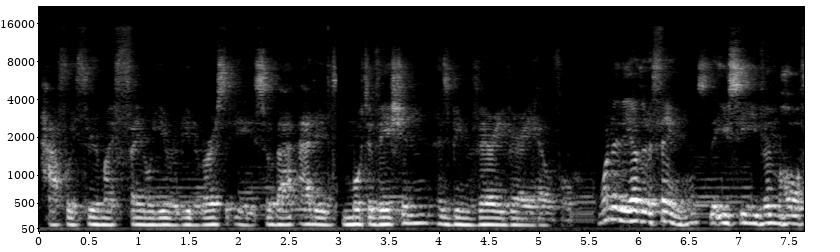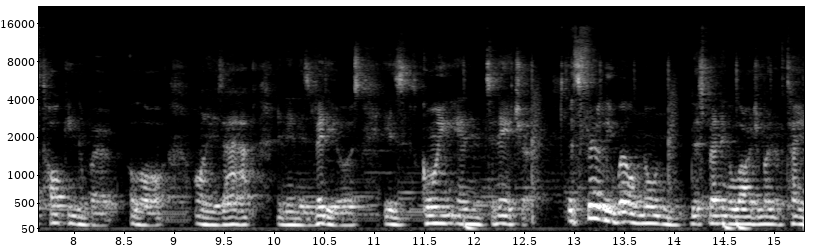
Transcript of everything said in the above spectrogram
halfway through my final year of university, so that added motivation has been very, very helpful. One of the other things that you see Wim Hof talking about a lot on his app and in his videos is going into nature. It's fairly well known that spending a large amount of time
